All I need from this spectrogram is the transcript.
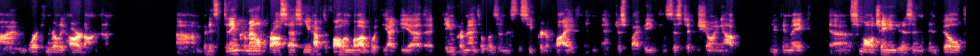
I'm working really hard on them. Um, but it's an incremental process, and you have to fall in love with the idea that incrementalism is the secret of life. And, and just by being consistent and showing up, you can make uh, small changes and, and build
